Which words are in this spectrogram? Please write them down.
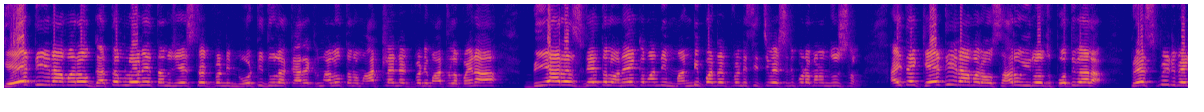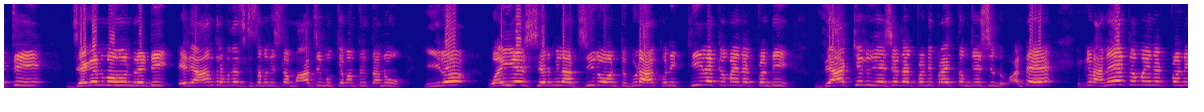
కేటీ రామారావు గతంలోనే తను చేసినటువంటి నోటిదూల కార్యక్రమాలు తను మాట్లాడినటువంటి మాటలపైన బీఆర్ఎస్ నేతలు అనేక మంది మండిపడ్డటువంటి సిచ్యువేషన్ కూడా మనం చూసినాం. అయితే కేటీ రామారావు సారు ఈరోజు పొద్దుగాల ప్రెస్ మీట్ పెట్టి జగన్మోహన్ రెడ్డి ఇది ఆంధ్రప్రదేశ్కి సంబంధించిన మాజీ ముఖ్యమంత్రి తను హీరో వైఎస్ షర్మిల జీరో అంటూ కూడా కొన్ని కీలకమైనటువంటి వ్యాఖ్యలు చేసేటటువంటి ప్రయత్నం చేసిండు. అంటే ఇక్కడ అనేకమైనటువంటి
